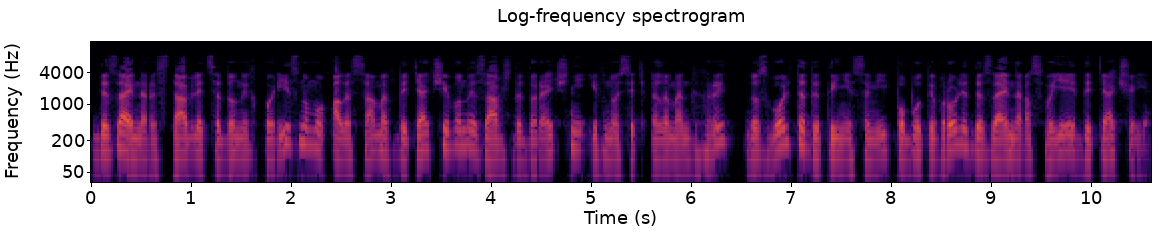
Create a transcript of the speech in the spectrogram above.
Дизайнери ставляться до них по-різному, але саме в дитячій вони завжди доречні і вносять елемент гри. Дозвольте дитині самій побути в ролі дизайнера своєї дитячої.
